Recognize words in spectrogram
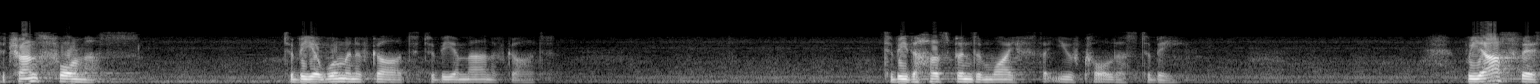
to transform us, to be a woman of God, to be a man of God, to be the husband and wife that you've called us to be. We ask this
